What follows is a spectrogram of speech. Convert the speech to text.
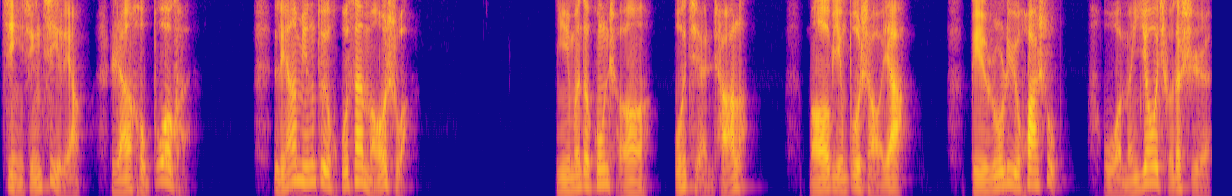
进行计量，然后拨款。梁明对胡三毛说：“你们的工程我检查了，毛病不少呀。比如绿化树，我们要求的是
